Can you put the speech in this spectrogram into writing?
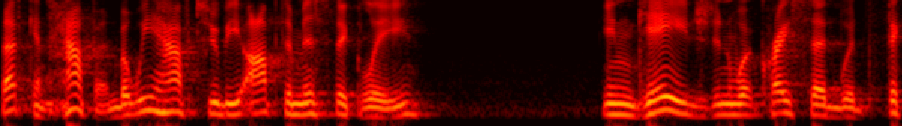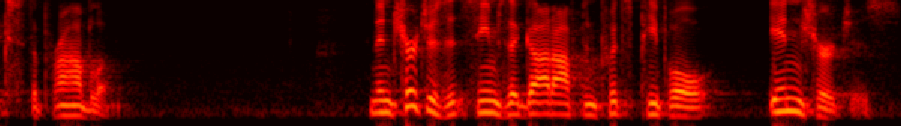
that can happen, but we have to be optimistically engaged in what Christ said would fix the problem. And in churches, it seems that God often puts people in churches,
